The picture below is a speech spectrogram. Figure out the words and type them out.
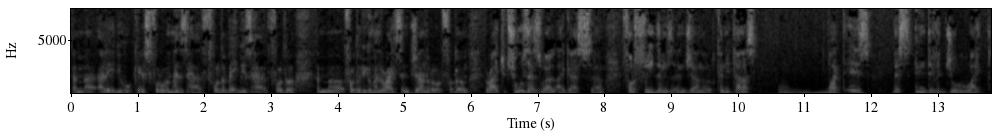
um, a, lady who cares for women's health, for the baby's health, for the um, uh, for the human rights in general, for the right to choose as well, I guess, uh, for freedoms in general. Can you tell us what is this individual right?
